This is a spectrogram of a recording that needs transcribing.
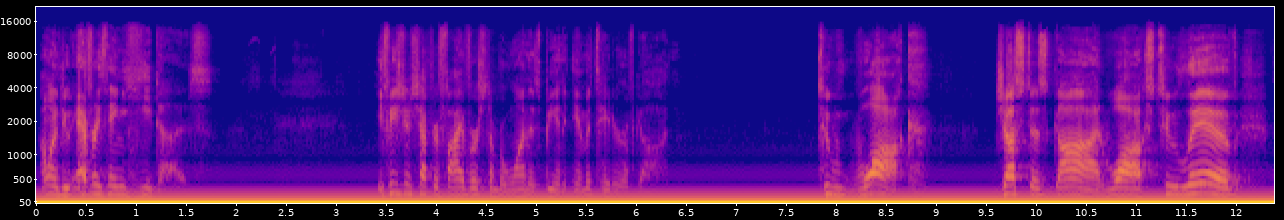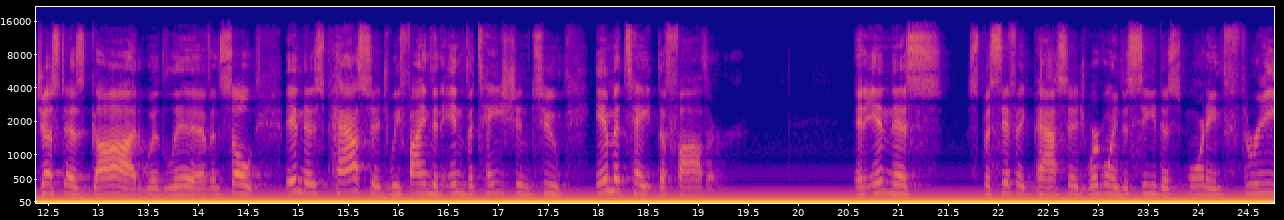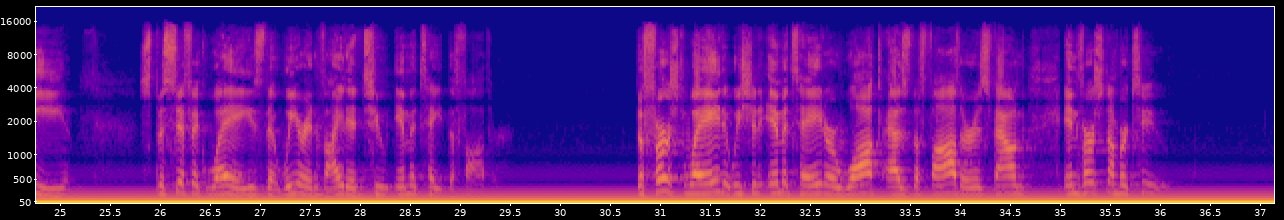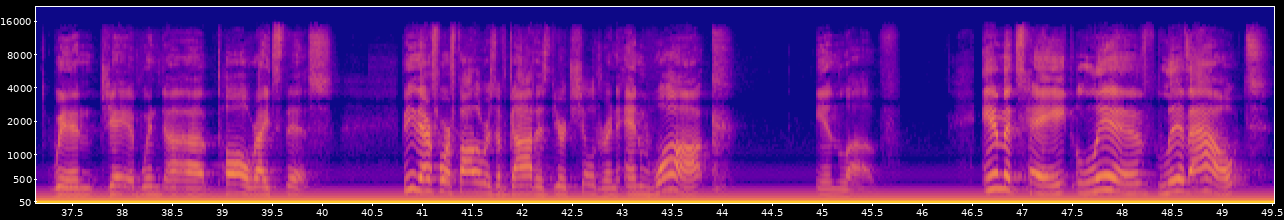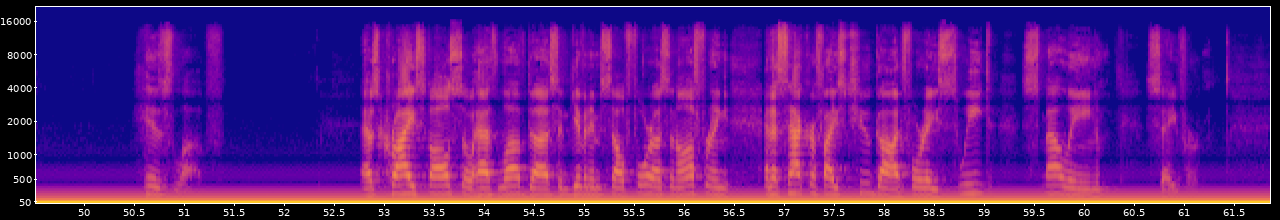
I want to do everything he does. Ephesians chapter 5, verse number 1 is be an imitator of God. To walk just as God walks, to live just as God would live. And so in this passage, we find an invitation to imitate the Father. And in this specific passage, we're going to see this morning three specific ways that we are invited to imitate the Father. The first way that we should imitate or walk as the Father is found in verse number two, when, J, when uh, Paul writes this Be therefore followers of God as dear children, and walk in love. Imitate, live, live out his love. As Christ also hath loved us and given himself for us an offering and a sacrifice to God for a sweet smelling savor.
